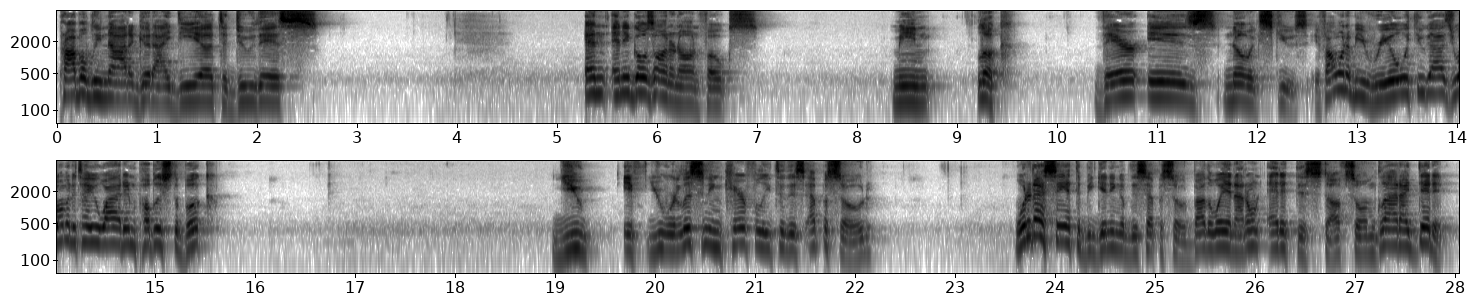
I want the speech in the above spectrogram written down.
probably not a good idea to do this and and it goes on and on, folks. I mean, look, there is no excuse. If I want to be real with you guys, you want me to tell you why I didn't publish the book? You if you were listening carefully to this episode, what did I say at the beginning of this episode? By the way, and I don't edit this stuff, so I'm glad I did it.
